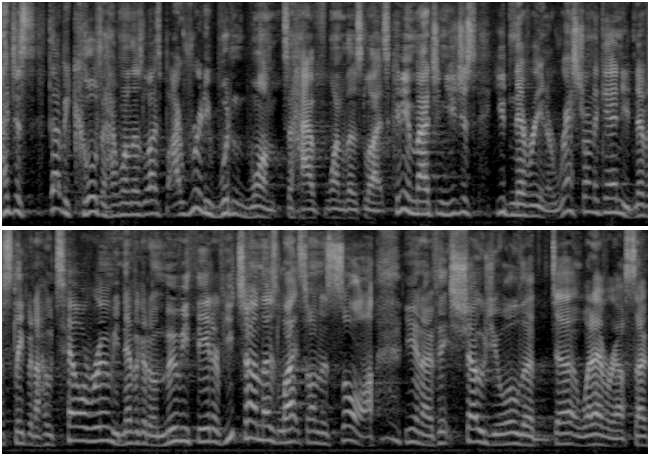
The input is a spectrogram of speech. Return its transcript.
I just, that'd be cool to have one of those lights, but I really wouldn't want to have one of those lights. Can you imagine? You just, you'd never eat in a restaurant again. You'd never sleep in a hotel room. You'd never go to a movie theater. If you turn those lights on and saw, you know, if it shows you all the dirt, whatever else. So,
